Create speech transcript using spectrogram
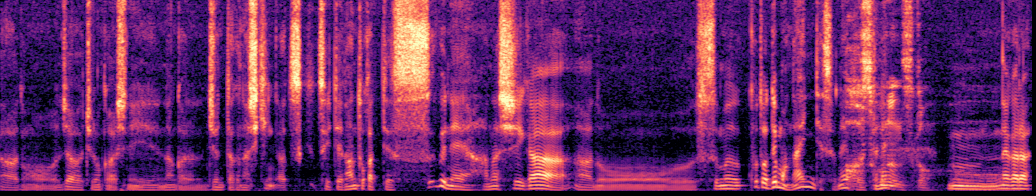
あのじゃあうちの会社になんか潤沢な資金がつついてなんとかってすぐね話があの進むことでもないんですよねあそうなんですか。うん、だから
